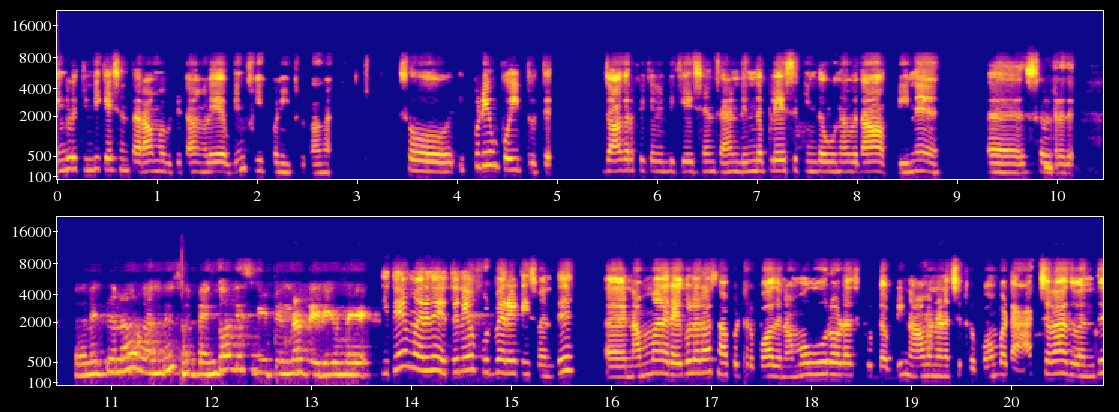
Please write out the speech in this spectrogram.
எங்களுக்கு இண்டிகேஷன் தராம விட்டுட்டாங்களே அப்படின்னு ஃபீல் பண்ணிட்டு இருக்காங்க. சோ இப்படியும் போயிட்டு இருக்கு. ஜாகிரபிக்கல் இண்டிகேஷன்ஸ் அண்ட் இந்த பிளேஸுக்கு இந்த உணவு தான் அப்படின்னு சொல்றது. எனக்கெல்லாம் வந்து பெங்காலி ஸ்வீட்னு தான் தெரியுமே. இதே மாதிரிதான் எத்தனையோ ஃபுட் வெரைட்டிஸ் வந்து நம்ம ரெகுலரா சாப்பிட்டு இருப்போம் அது நம்ம ஊரோட ஃபுட் அப்படின்னு நாம நினைச்சிட்டு இருப்போம். பட் ஆக்சுவலா அது வந்து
